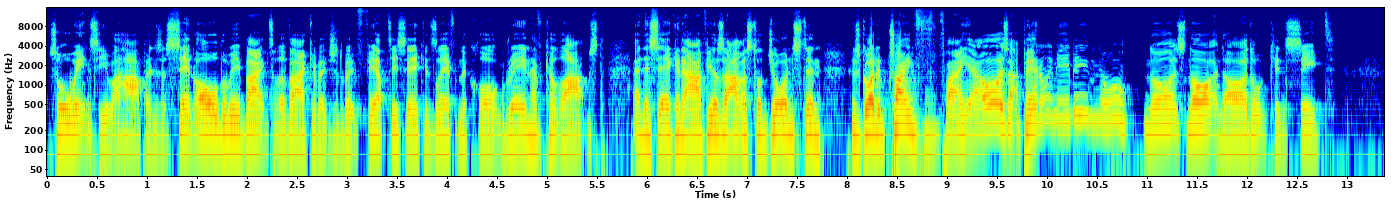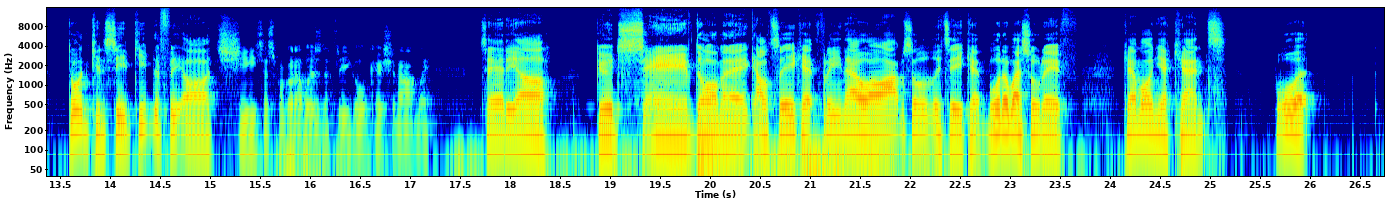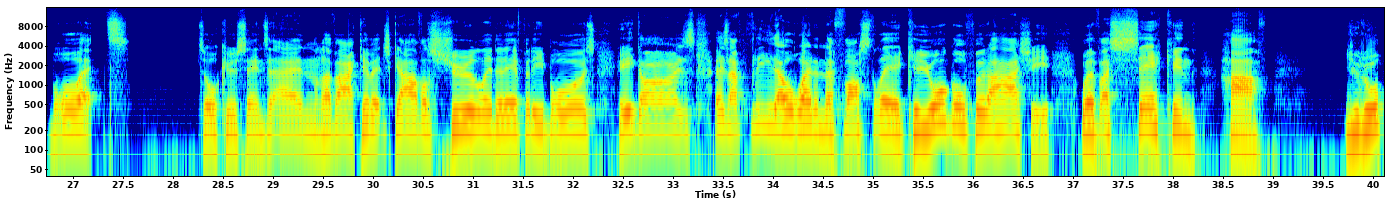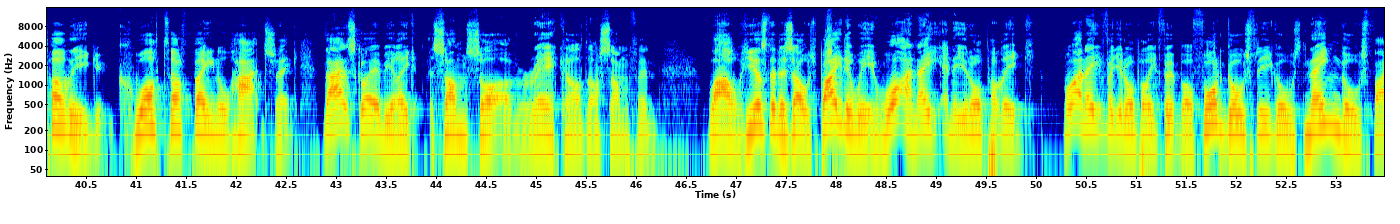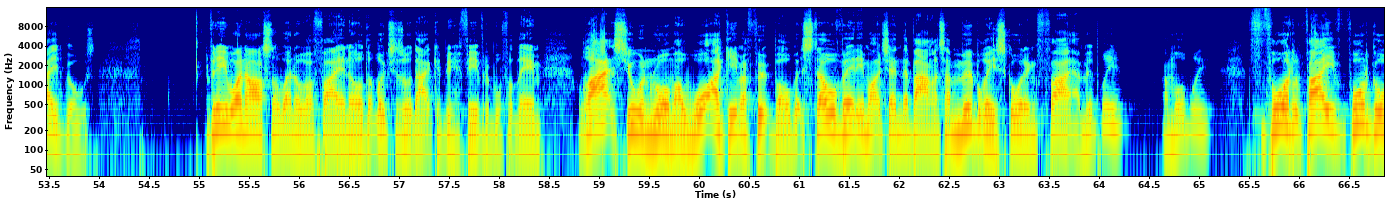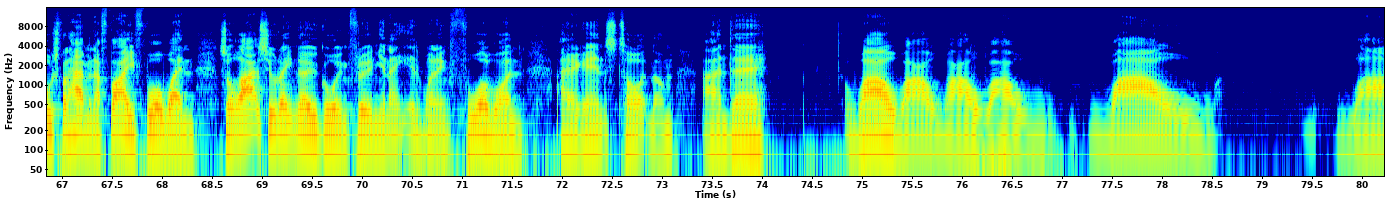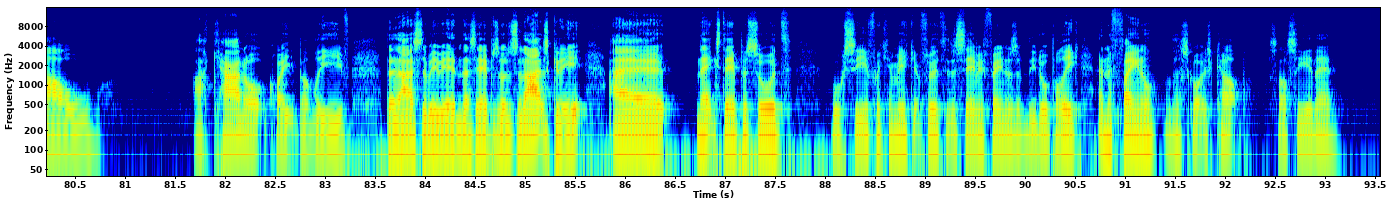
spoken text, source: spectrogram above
So we'll wait and see what happens. It's sent all the way back to Livakovic. There's about 30 seconds left in the clock. Rennes have collapsed in the second half. Here's Alistair Johnston, who's got to try and find. Oh, is that a penalty maybe? No, no, it's not. No, don't concede. Don't concede. Keep the free. Oh, Jesus. We're going to lose the free goal cushion, aren't we? Terrier. Good save, Dominic. I'll take it. 3 0. I'll absolutely take it. Blow the whistle, ref. Come on, you can't. Blow it. Blow it. Doku sends it in. Livakovic gathers. Surely the referee blows. He does. It's a 3 0 win in the first leg. Kyogo Furuhashi with a second half Europa League quarter final hat trick. That's got to be like some sort of record or something. Wow, here's the results. By the way, what a night in the Europa League. What a night for Europa League football. Four goals, three goals, nine goals, five goals. 3-1 Arsenal win over Feyenoord. It looks as though that could be favourable for them. Lazio and Roma, what a game of football, but still very much in the balance. Immobile scoring five. Immobile? Immobile? Four, five, four goals for him and a 5-4 win. So Lazio right now going through and United winning 4-1 against Tottenham. And uh, Wow, wow, wow, wow, wow, wow. I cannot quite believe that that's the way we end this episode. So that's great. Uh, next episode, we'll see if we can make it through to the semi finals of the Europa League and the final of the Scottish Cup. So I'll see you then.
